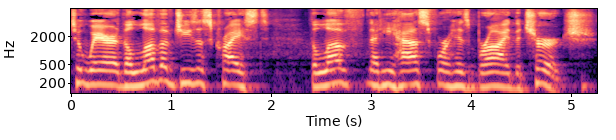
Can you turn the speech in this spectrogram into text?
to where the love of Jesus Christ, the love that he has for his bride, the church,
